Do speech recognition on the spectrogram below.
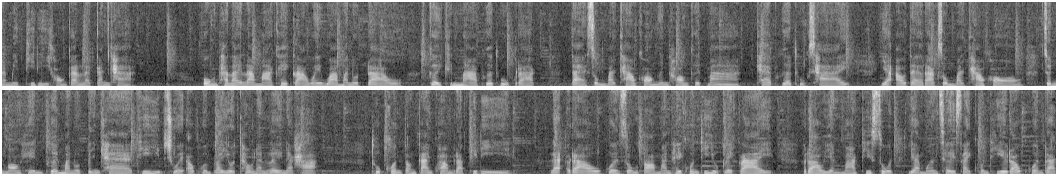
ณมิตรที่ดีของกันและกันค่ะ องค์ทลายลามะเคยกล่าวไว้ว่ามนุษย์เราเกิดขึ้นมาเพื่อถูกรัก แต่สมบัติข้าวของเงินทองเกิดมา แค่เพื่อถูกใช้ อย่าเอาแต่รักสมบัติข้าวของ จนมองเห็นเพื่อนมนุษย์เป็นแค่ที่หยิบฉวยเอาผลประโยชน์เท่านั้นเลยนะคะ ทุกคนต้องการความรักที่ดี และเราควรส่งต่อมันให้คนที่อยู่ใกล้ๆ เราอย่างมากที่สุด อย่าเมินเฉยใส่คนที่เราควรรัก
